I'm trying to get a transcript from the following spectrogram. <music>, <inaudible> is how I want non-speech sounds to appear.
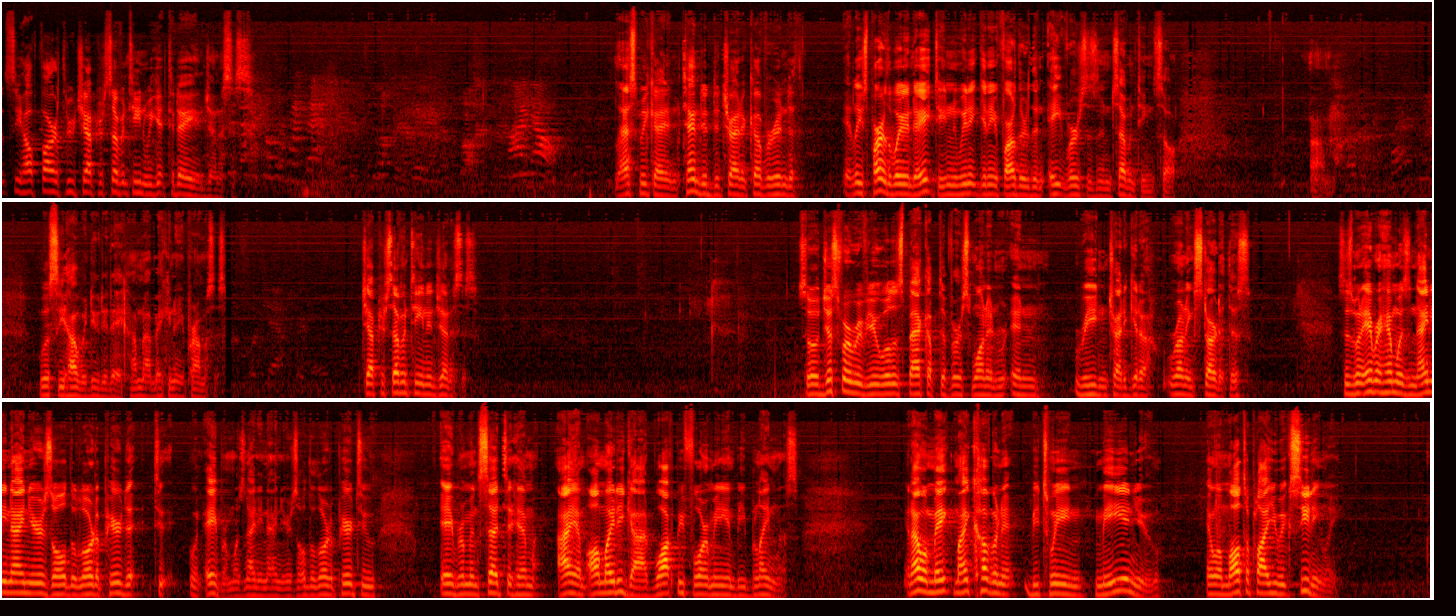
Let's see how far through chapter 17 we get today in Genesis. Last week I intended to try to cover into at least part of the way into 18, and we didn't get any farther than eight verses in 17. So um, we'll see how we do today. I'm not making any promises. Chapter 17 in Genesis. So, just for review, we'll just back up to verse 1 and, and read and try to get a running start at this. It says, When Abraham was 99 years old, the Lord appeared to, to when Abram was 99 years old, the Lord appeared to Abram and said to him, I am Almighty God, walk before me and be blameless. And I will make my covenant between me and you, and will multiply you exceedingly.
